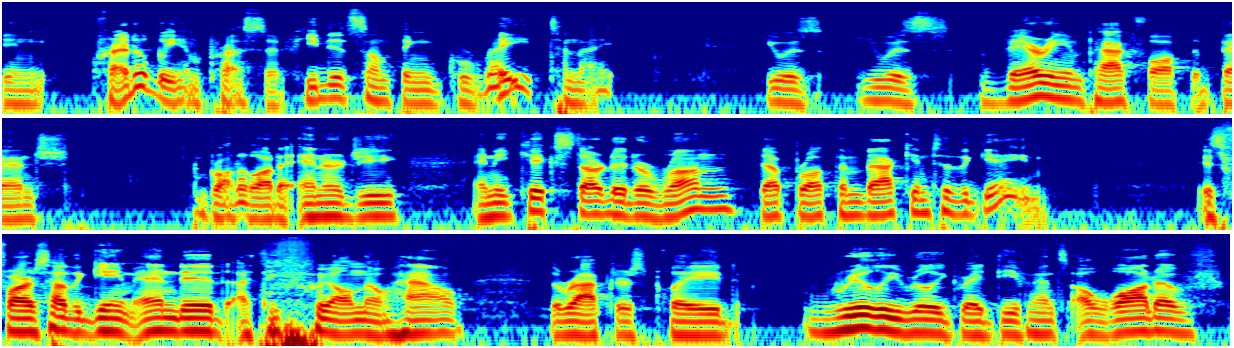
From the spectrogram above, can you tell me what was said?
incredibly impressive. He did something great tonight. He was he was very impactful off the bench brought a lot of energy, and he kickstarted a run that brought them back into the game. As far as how the game ended, I think we all know how. The Raptors played really, really great defense. A lot of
